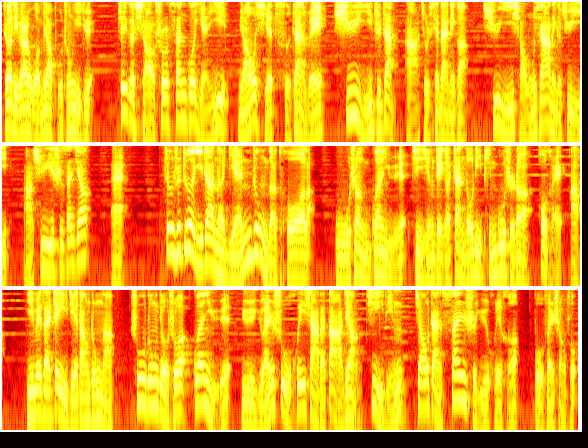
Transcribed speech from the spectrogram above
这里边我们要补充一句：这个小说《三国演义》描写此战为盱眙之战啊，就是现在那个盱眙小龙虾那个盱眙啊，盱眙十三香。哎，正是这一战呢，严重的拖了武圣关羽进行这个战斗力评估时的后腿啊，因为在这一节当中呢。书中就说，关羽与袁术麾下的大将纪灵交战三十余回合，不分胜负。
